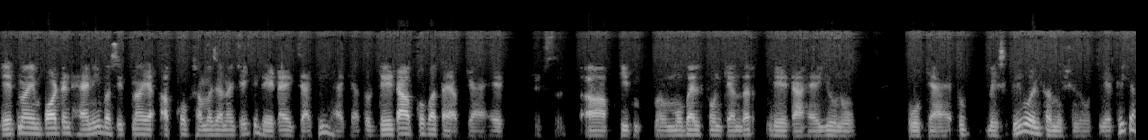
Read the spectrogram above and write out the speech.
ये इतना इंपॉर्टेंट है नहीं, बस इतना आपको समझ आना चाहिए कि डेटा एग्जैक्टली है क्या। तो डेटा आपको पता है अब क्या है। आपकी मोबाइल फ़ोन के अंदर डेटा है यू नो वो क्या है? तो बेसिकली वो इन्फॉर्मेशन होती है, ठीक है?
